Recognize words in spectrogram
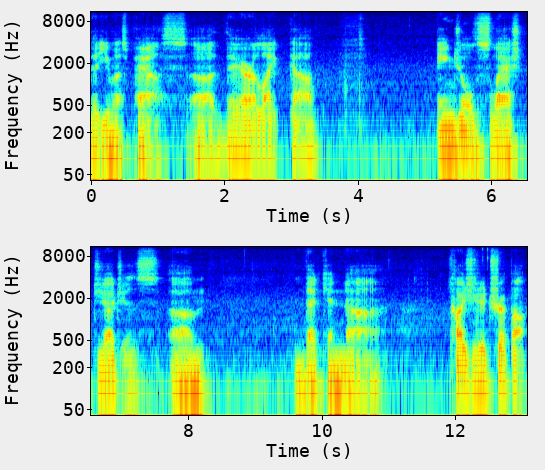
that you must pass. Uh, they are like uh, angels slash judges um, that can uh, cause you to trip up.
